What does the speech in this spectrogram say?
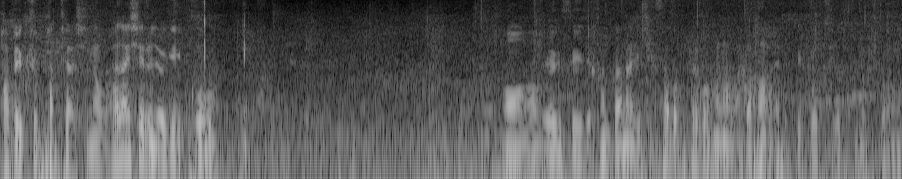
바베큐 파티 하시나고 화장실은 여기 있고 어, 여기서 이제 간단하게 식사도 팔고 하나 보다. 아, 이렇게 꽃이었군요, 또. 어,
